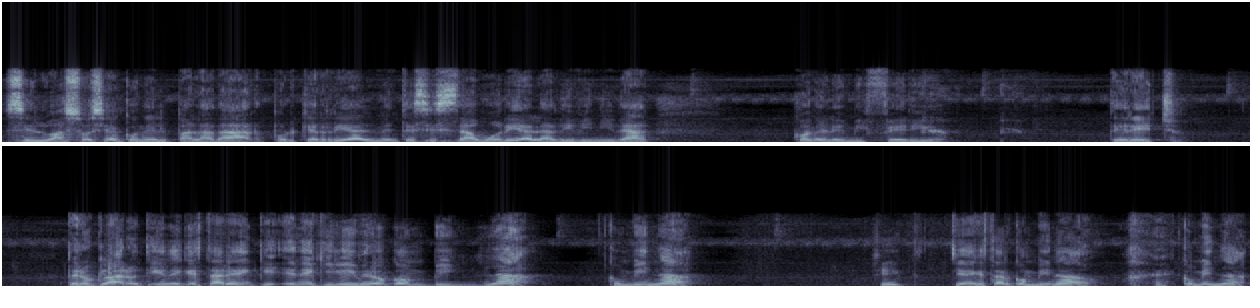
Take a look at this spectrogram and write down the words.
se lo asocia con el paladar, porque realmente se saborea la divinidad con el hemisferio derecho. Pero claro, tiene que estar en, equilibrio con Vigna, con Vigna. ¿Sí? Tiene que estar combinado, con Vigna.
